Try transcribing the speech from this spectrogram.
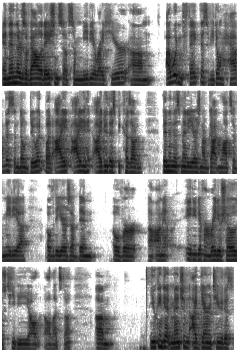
And then there's a validation of some media right here. Um, I wouldn't fake this if you don't have this and don't do it. But I, I, I do this because I've been in this many years and I've gotten lots of media over the years. I've been over uh, on 80 different radio shows, TV, all, all that stuff. Um, you can get mentioned. I guarantee you this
